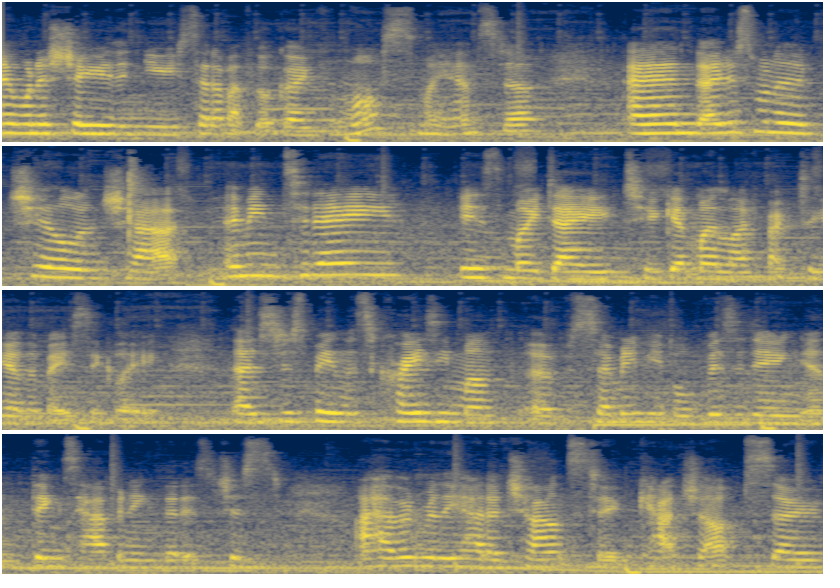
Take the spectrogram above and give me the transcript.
I want to show you the new setup I've got going for Moss, my hamster. And I just want to chill and chat. I mean today is my day to get my life back together basically. There's just been this crazy month of so many people visiting and things happening that it's just, I haven't really had a chance to catch up so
